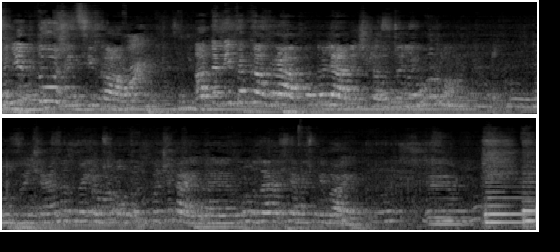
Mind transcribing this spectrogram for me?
Мені дуже цікаво. А тобі така гра подоляночка знайома? Ну, звичайно, знайома. Ну, почекай, е, ну зараз я не співаю. Е,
